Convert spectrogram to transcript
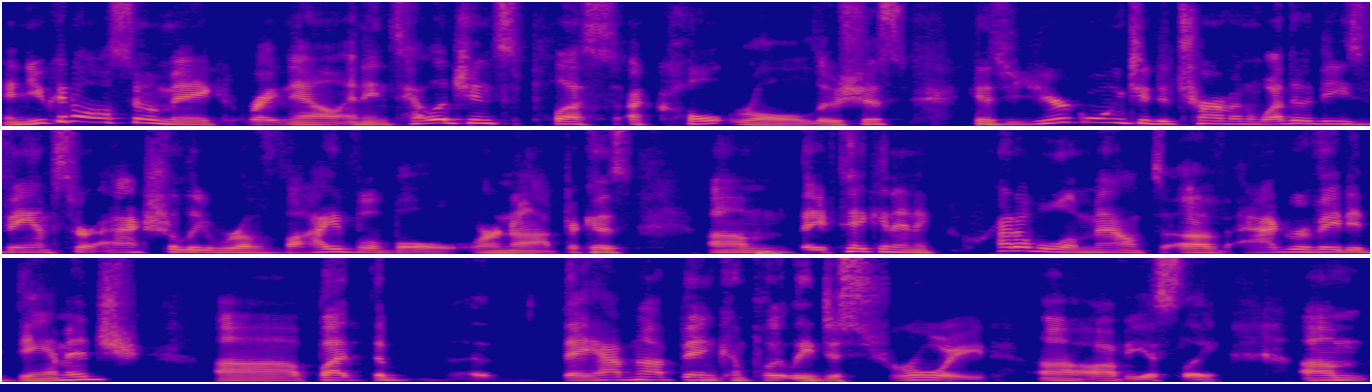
And you can also make right now an intelligence plus occult roll, Lucius, because you're going to determine whether these vamps are actually revivable or not, because um, they've taken an incredible amount of aggravated damage, uh, but the they have not been completely destroyed, uh, obviously. Um,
